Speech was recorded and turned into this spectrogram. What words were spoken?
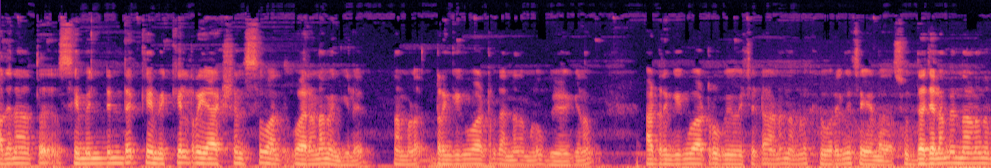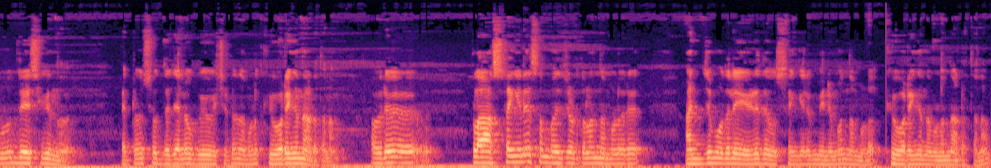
അതിനകത്ത് സിമെന്റിന്റെ കെമിക്കൽ റിയാക്ഷൻസ് വരണമെങ്കിൽ നമ്മൾ ഡ്രിങ്കിങ് വാട്ടർ തന്നെ നമ്മൾ ഉപയോഗിക്കണം. ആ ഡ്രിങ്കിങ് വാട്ടർ ഉപയോഗിച്ചിട്ടാണ് നമ്മൾ ക്യൂറിങ് ചെയ്യേണ്ടത്. ശുദ്ധജലം എന്നാണ് നമ്മൾ ഉദ്ദേശിക്കുന്നത്. ഏറ്റവും ശുദ്ധജലം ഉപയോഗിച്ചിട്ട് നമ്മൾ ക്യൂറിങ് നടത്തണം. ഒരു പ്ലാസ്റ്ററിങ്ങിനെ സംബന്ധിച്ചിടത്തോളം നമ്മളൊരു അഞ്ച് മുതൽ ഏഴ് ദിവസമെങ്കിലും മിനിമം നമ്മൾ ക്യൂറിങ് നമ്മൾ നടത്തണം.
